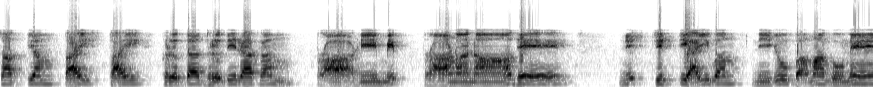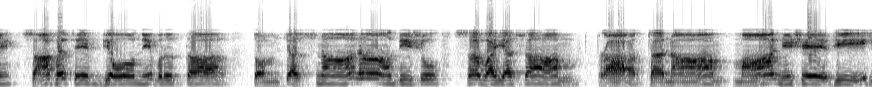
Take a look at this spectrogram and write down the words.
सत्यं तैस्तै कृतधृतिरकं प्राणिमि प्राणनाधे निश्चित्यैवं निरुपमगुणे साहसेभ्यो निवृत्ता त्वं च स्नानादिषु सवयसां प्रार्थनां मा निषेधीः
